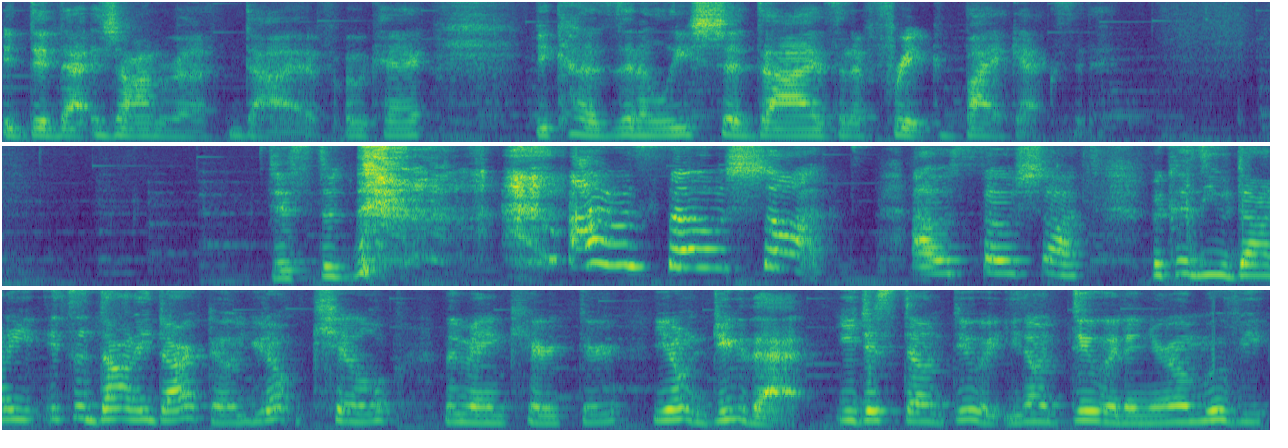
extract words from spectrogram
it did that genre dive, okay? Because then Alicia dies in a freak bike accident just was shocked. I was so shocked because you Donnie it's a Donnie Darko. You don't kill the main character. You don't do that. You just don't do it. You don't do it in your own movie.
